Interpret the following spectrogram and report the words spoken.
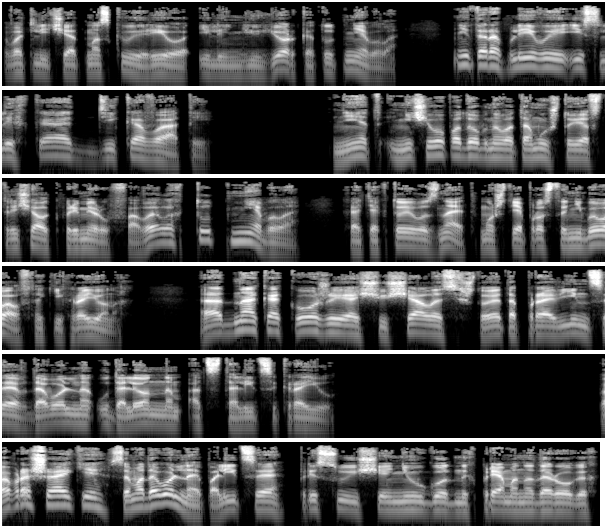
в отличие от Москвы, Рио или Нью-Йорка, тут не было. Неторопливый и слегка диковатый. Нет, ничего подобного тому, что я встречал, к примеру, в фавелах, тут не было. Хотя кто его знает, может, я просто не бывал в таких районах. Однако кожей ощущалось, что это провинция в довольно удаленном от столицы краю. Попрошайки, самодовольная полиция, прессующая неугодных прямо на дорогах,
